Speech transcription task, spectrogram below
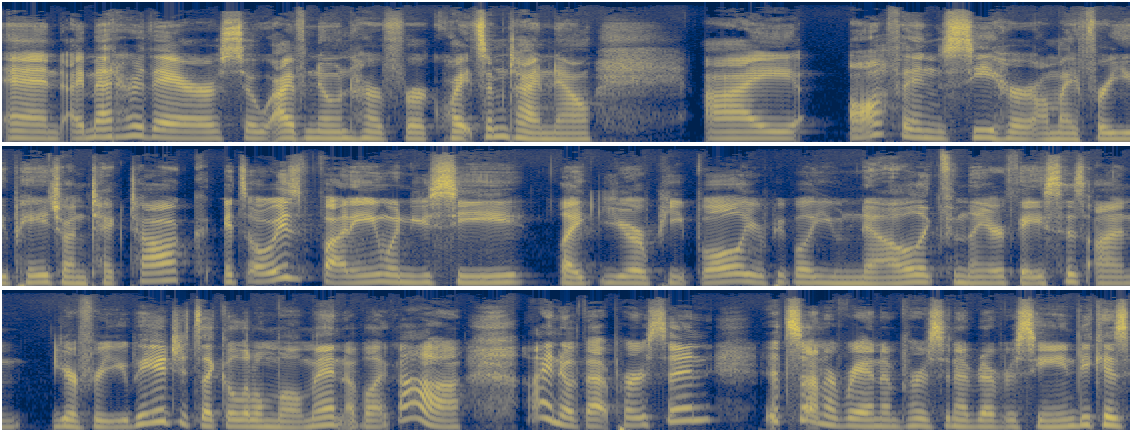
And I met her there. So I've known her for quite some time now. I often see her on my For You page on TikTok. It's always funny when you see like your people, your people you know, like familiar faces on your For You page. It's like a little moment of like, ah, I know that person. It's not a random person I've never seen because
